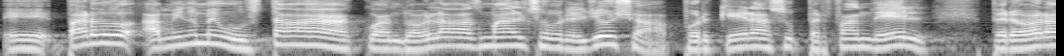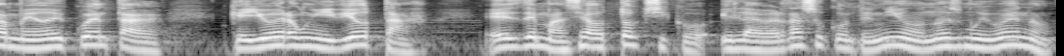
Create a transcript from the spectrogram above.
Eh, Pardo, a mí no me gustaba cuando hablabas mal sobre el Joshua, porque era súper fan de él. Pero ahora me doy cuenta que yo era un idiota. Es demasiado tóxico y la verdad su contenido no es muy bueno.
